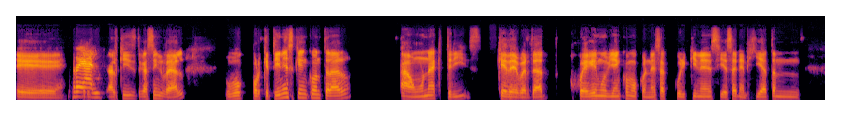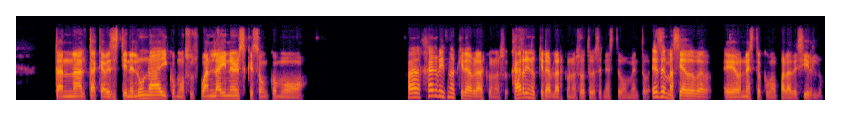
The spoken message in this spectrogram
eh, real. Al casting real, hubo, porque tienes que encontrar a una actriz que de verdad juegue muy bien como con esa quirkiness y esa energía tan, tan alta que a veces tiene Luna y como sus one-liners que son como... Ah, Hagrid no quiere hablar con nosotros. Harry no quiere hablar con nosotros en este momento. Es demasiado eh, honesto como para decirlo.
